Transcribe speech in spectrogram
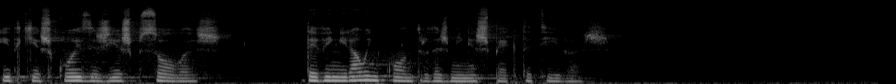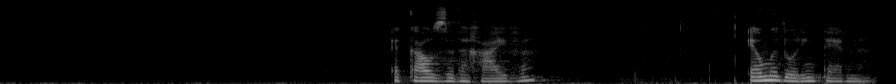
e de que as coisas e as pessoas devem ir ao encontro das minhas expectativas. A causa da raiva é uma dor interna.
